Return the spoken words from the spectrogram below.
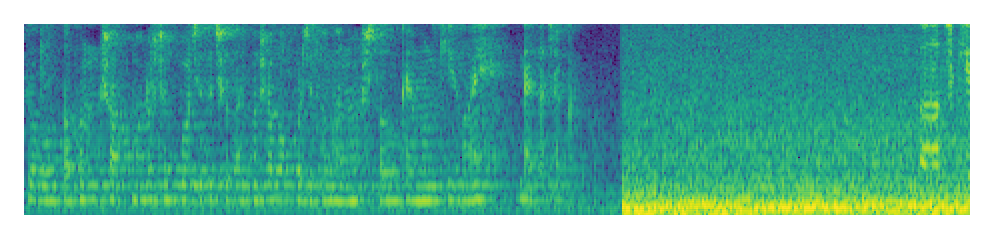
সো তখন সব মানুষজন পরিচিত ছিল, এখন সব অপরিচিত মানুষ সো কেমন কি হয়, দেখা যাক তো আজকে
